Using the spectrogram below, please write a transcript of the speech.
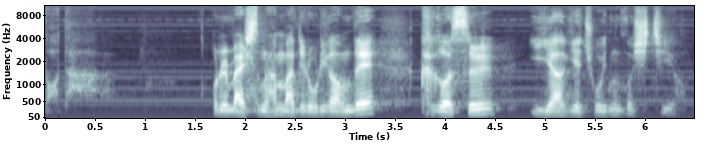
너다. 오늘 말씀을 한마디로 우리 가운데 그것을 이야기해 주고 있는 것이지요.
